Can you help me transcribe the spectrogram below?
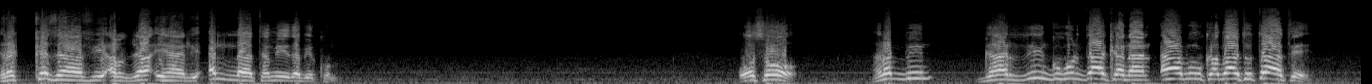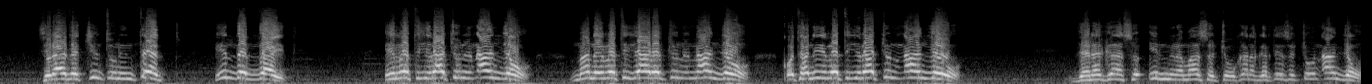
ركزها في أرجائها لئلا تميد بكم وسو رب قارين قغردا كنان آبو كباتو تاتي siraadachintun hin teettu hin daddaayiti irratti jiraachuun hin anja'u mana irratti ijaarachuun hin anja'u qotanii irratti jiraachuun hin anja'u dalagaa so ilmi namaa socho'u kana gartee socho'u hin anja'u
